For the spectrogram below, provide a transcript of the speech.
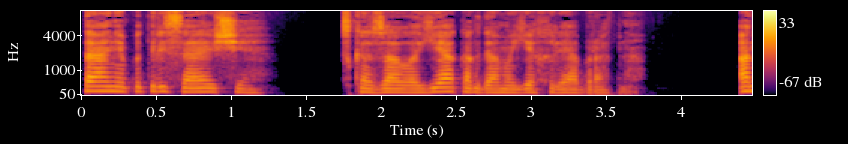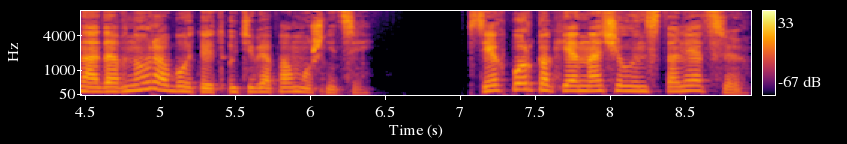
«Таня потрясающая», — сказала я, когда мы ехали обратно. «Она давно работает у тебя помощницей?» «С тех пор, как я начал инсталляцию»,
